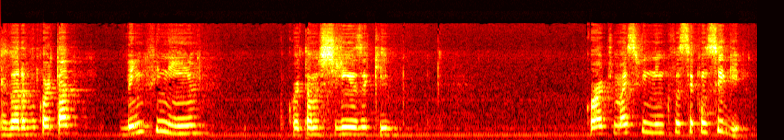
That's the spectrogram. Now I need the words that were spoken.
Agora vou cortar bem fininho. Cortar umas tirinhas aqui. Corte o mais fininho que você conseguir.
